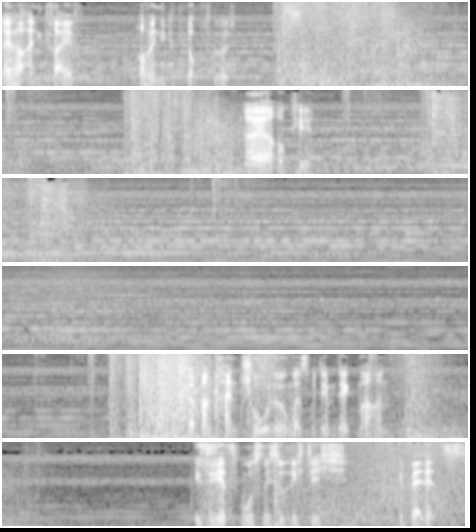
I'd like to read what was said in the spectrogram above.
Einfach angreifen. Auch wenn die geblockt wird. Ah okay. Ich glaube, man kann schon irgendwas mit dem Deck machen. Ist jetzt bloß nicht so richtig gebalanced.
